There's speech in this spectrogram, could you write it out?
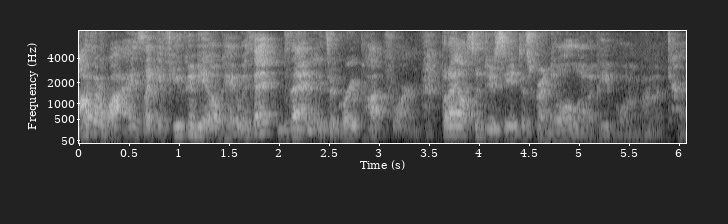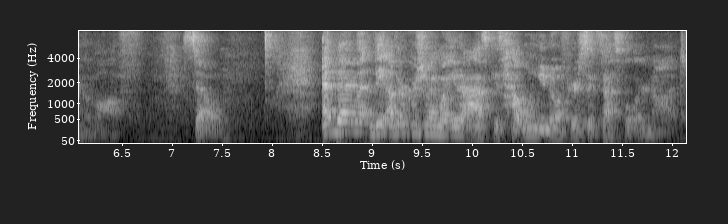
otherwise, like if you can be okay with it, then it's a great platform. But I also do see it disgruntle a lot of people and I'm gonna turn them off. So, and then the other question I want you to ask is how will you know if you're successful or not?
